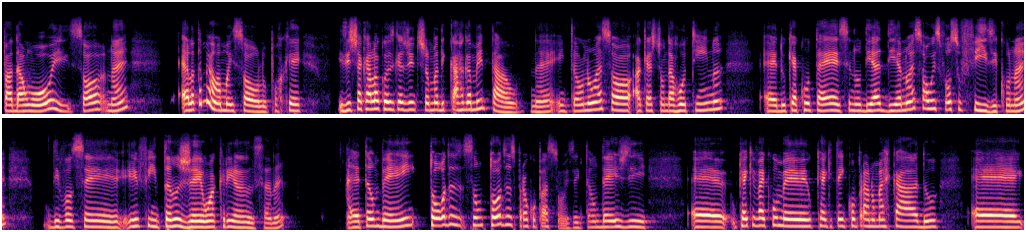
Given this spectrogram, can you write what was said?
para dar um oi só, né? Ela também é uma mãe solo, porque existe aquela coisa que a gente chama de carga mental, né? Então não é só a questão da rotina, é, do que acontece no dia a dia, não é só o esforço físico, né? De você, enfim, tanger uma criança, né? É também todas, são todas as preocupações. Então, desde é, o que é que vai comer, o que é que tem que comprar no mercado, é,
